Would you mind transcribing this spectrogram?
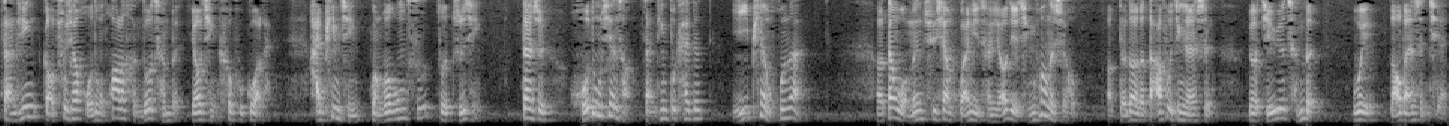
展厅搞促销活动，花了很多成本邀请客户过来，还聘请广告公司做执行，但是活动现场展厅不开灯，一片昏暗。呃，当我们去向管理层了解情况的时候，啊，得到的答复竟然是要节约成本，为老板省钱。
